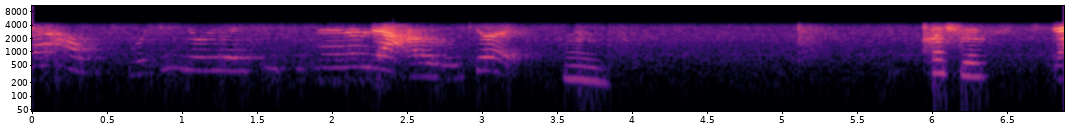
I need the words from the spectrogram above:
叫，我是榴莲七七两岁。嗯，开始。叫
